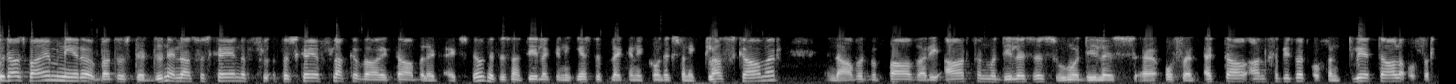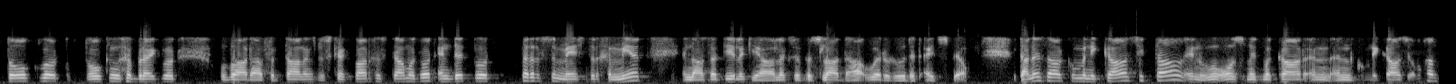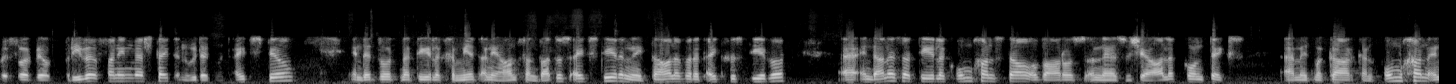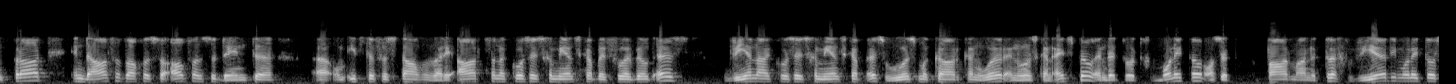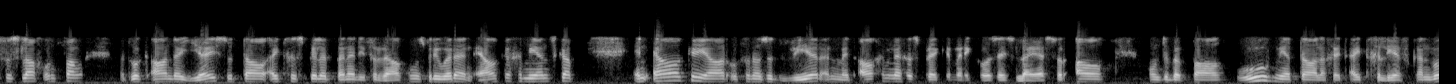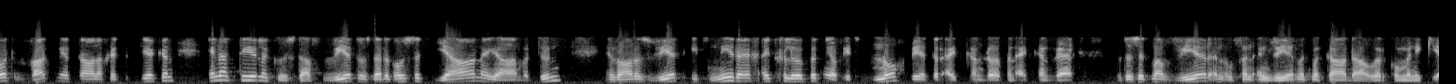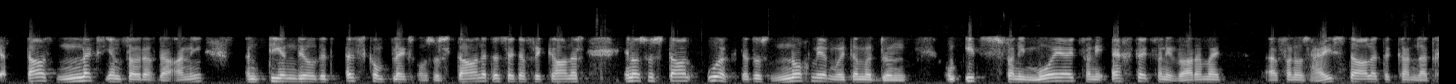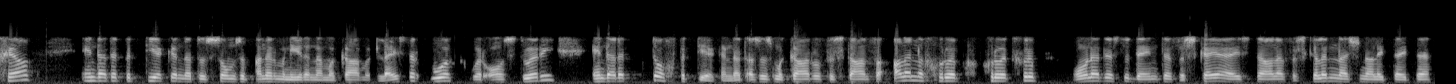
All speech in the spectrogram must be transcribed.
So daar's baie maniere wat ons dit doen en daar's verskeie verskeie vlakke waar die taalbeleid uitspeel. Dit is natuurlik in die eerste plek in die konteks van die klaskamer en daar word bepaal wat die aard van modules is, hoe modules uh, of in 'n taal aangebied word of in twee tale of vertolk word, of tolking gebruik word of waar daar vertalings beskikbaar gestel moet word en dit word per semester gemeet en daar's natuurlik jaarliks 'n verslag daaroor hoe dit uitspeel. Dan is daar kommunikasietaal en hoe ons met mekaar in in kommunikasie omgaan, byvoorbeeld briewe van universiteit en hoe dit moet uitspeel. En dit word natuurlik gemeet aan die hand van wat ons uitstuur en die tale wat dit uitgestuur word. Uh, en dan is natuurlik omgangstaal waar ons in 'n sosiale konteks uh, met mekaar kan omgaan en praat en daar verwag ons veral van studente uh, om iets te verstaan van wat die aard van 'n koshuisgemeenskap byvoorbeeld is, wie in daai koshuisgemeenskap is, hoe ons mekaar kan hoor en hoe ons kan uitspel en dit word gemonitor. Ons het paar maande terug weer die monitorsverslag ontvang wat ook aandui juis totaal uitgespeel het binne die verwelkomingsperiode in elke gemeenskap. En elke jaar oefen ons dit weer in met algemene gesprekke met die koshuisleiers veral om te bepaal hoe meertaligheid uitgeleef kan word, wat meertaligheid beteken en natuurlik Gustaf, weet ons dat ons dit jaar na jaar moet doen en waar ons weet iets nie reg uitgeloop het nie of iets nog beter uit kan loop en uit kan werk, moet ons dit maar weer in oefen en weer met mekaar daaroor kommunikeer. Daar's niks eenvoudig daaraan nie. Inteendeel, dit is kompleks. Ons verstaan dit as Suid-Afrikaners en ons verstaan ook dat ons nog meer moeite moet doen om iets van die mooiheid, van die egtheid, van die warmheid uh, van ons huistale te kan laat geld en dat dit beteken dat ons soms op ander maniere na mekaar moet luister ook oor ons storie en dat dit tog beteken dat as ons mekaar wil verstaan vir al 'n groot groot groep honderde studente verskeie huistale verskillende nasionaliteite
